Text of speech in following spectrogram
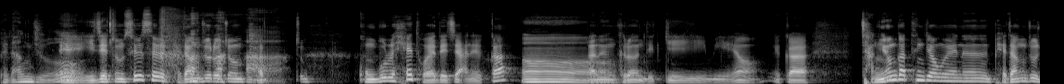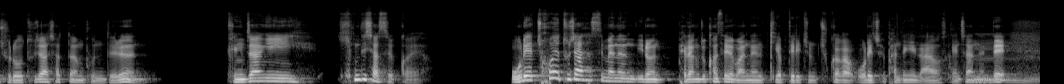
배당주. 네, 이제 좀 슬슬 배당주를 좀, 바- 아, 좀 공부를 해둬야 되지 않을까라는 어. 그런 느낌이에요. 그러니까 작년 같은 경우에는 배당주 주로 투자하셨던 분들은 굉장히 힘드셨을 거예요. 올해 초에 투자하셨으면은 이런 배당주 컨셉에 맞는 기업들이 좀 주가가 올해 초에 반등이 나와서 괜찮았는데 음,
